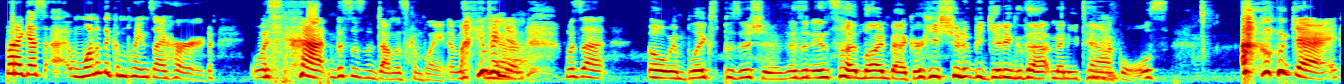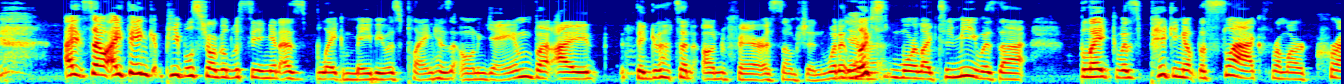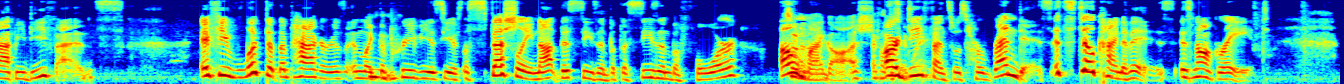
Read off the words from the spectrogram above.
but I guess uh, one of the complaints I heard was that this is the dumbest complaint in my opinion Yeah. was that oh in Blake's position as an inside linebacker he shouldn't be getting that many tackles. okay. I so I think people struggled with seeing it as Blake maybe was playing his own game, but I think that's an unfair assumption. What it Yeah. looked more like to me was that Blake was picking up the slack from our crappy defense. If you've looked at the Packers in like the Mhm. previous years, especially not this season, but the season before, oh So did my I. gosh, I our same way. defense was horrendous. It still kind of is. It's not great.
